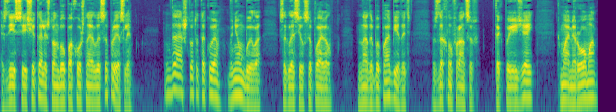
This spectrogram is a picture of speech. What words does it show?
Здесь все считали, что он был похож на Элвиса Пресли. «Да, что-то такое в нем было», — согласился Павел. «Надо бы пообедать», — вздохнул Францев. «Так поезжай к маме Рома,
